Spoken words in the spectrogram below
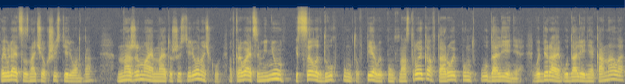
появляется значок шестеренка, нажимаем на эту шестереночку, открывается меню из целых двух пунктов. Первый пункт настройка, второй пункт удаление. Выбираем удаление канала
